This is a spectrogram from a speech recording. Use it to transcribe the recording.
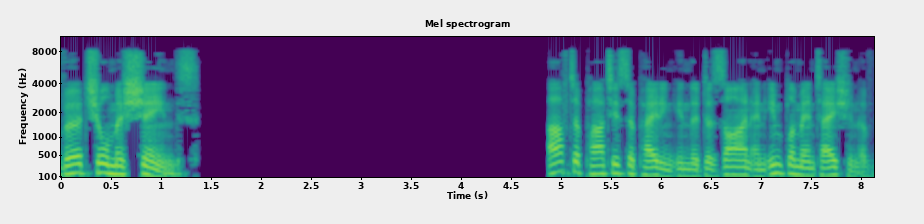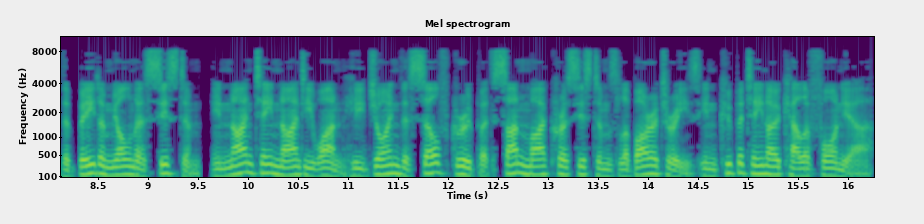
Virtual machines After participating in the design and implementation of the Beta Mjolnir system, in 1991 he joined the SELF group at Sun Microsystems Laboratories in Cupertino, California.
